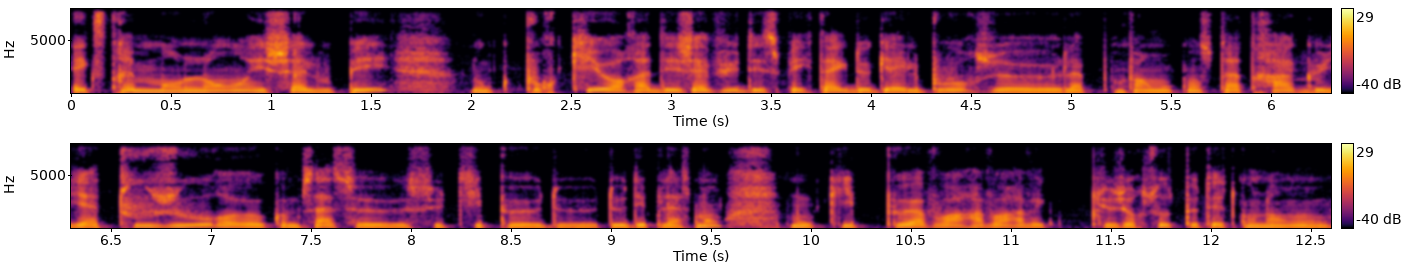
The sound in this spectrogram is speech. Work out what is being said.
extrêmement lent et chaloupé. Donc, pour qui aura déjà vu des spectacles de Gaël Bourges, euh, enfin, on constatera mm. qu'il y a toujours euh, comme ça ce, type de, déplacement, donc qui peut avoir à voir avec plusieurs choses. Peut-être qu'on en,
